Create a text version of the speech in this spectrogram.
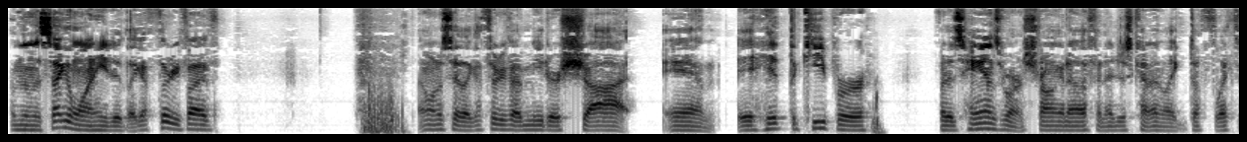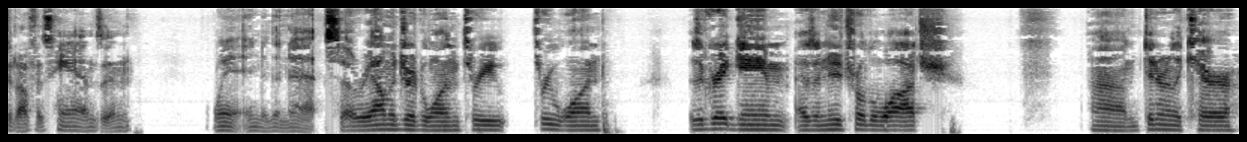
And then the second one, he did like a 35, I want to say like a 35 meter shot, and it hit the keeper, but his hands weren't strong enough, and it just kind of like deflected off his hands and went into the net. So Real Madrid won 3 3 1. It was a great game as a neutral to watch. Um, didn't really care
